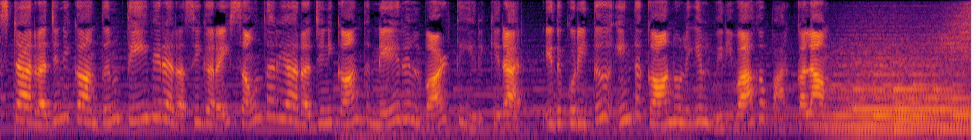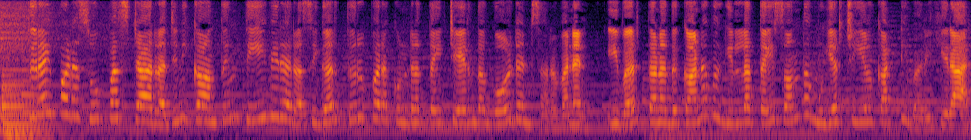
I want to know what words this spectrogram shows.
சூப்பர் ஸ்டார் ரஜினிகாந்தின் தீவிர ரசிகரை சௌந்தர்யா ரஜினிகாந்த் நேரில் வாழ்த்தி இருக்கிறார் இது குறித்து இந்த காணொலியில் விரிவாக பார்க்கலாம். திரைப்பட சூப்பர் ஸ்டார் ரஜினிகாந்தின் தீவிர ரசிகர் திருப்பரங்குன்றத்தைச் சேர்ந்த கோல்டன் சரவணன். இவர் தனது கனவு இல்லத்தை சொந்த முயற்சியில் கட்டி வருகிறார்.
